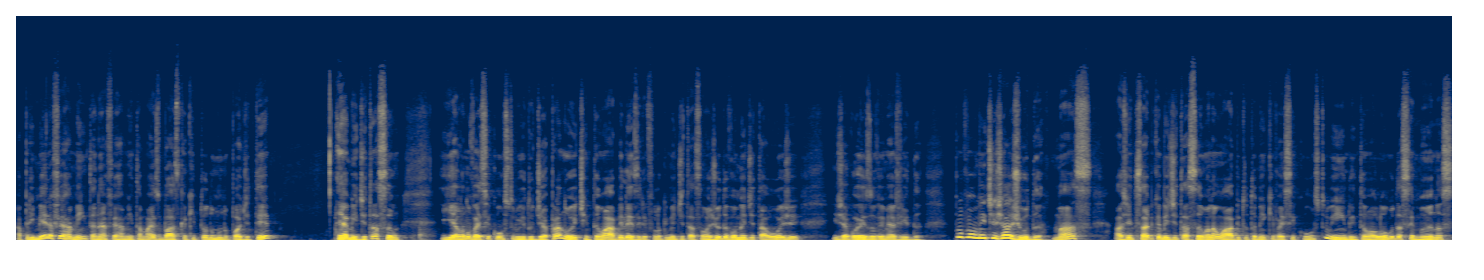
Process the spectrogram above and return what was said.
a primeira ferramenta, né, a ferramenta mais básica que todo mundo pode ter, é a meditação. E ela não vai se construir do dia para a noite. Então, ah, beleza, ele falou que meditação ajuda, vou meditar hoje e já vou resolver minha vida. Provavelmente já ajuda, mas a gente sabe que a meditação é um hábito também que vai se construindo. Então, ao longo das semanas,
